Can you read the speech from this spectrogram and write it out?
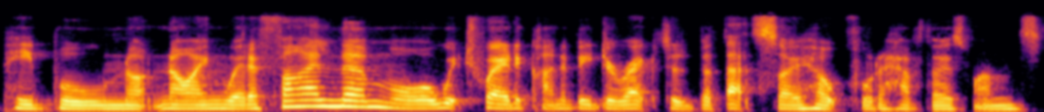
people not knowing where to find them or which way to kind of be directed, but that's so helpful to have those ones.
